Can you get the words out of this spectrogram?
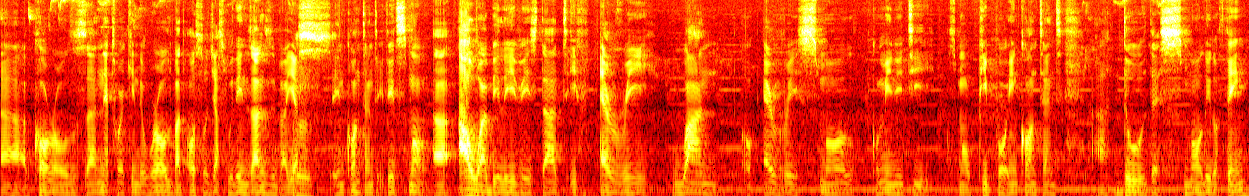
uh, corals uh, network in the world, but also just within Zanzibar. Yes, in content it is small. Uh, our belief is that if every or every small community, small people in content uh, do the small little thing,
